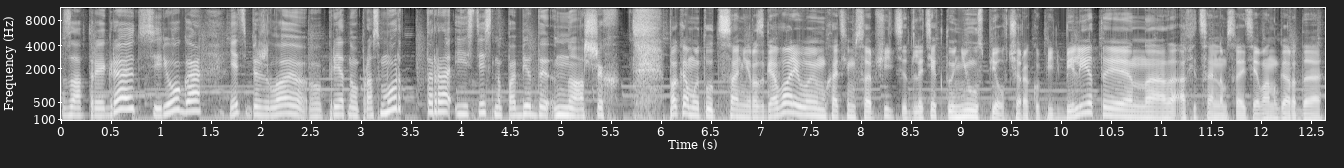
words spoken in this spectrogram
Завтра играют. Серега, я тебе желаю э, приятного просмотра и, естественно, победы наших. Пока мы тут с Аней разговариваем, хотим сообщить для тех, кто не успел вчера купить билеты. На официальном сайте «Авангарда»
